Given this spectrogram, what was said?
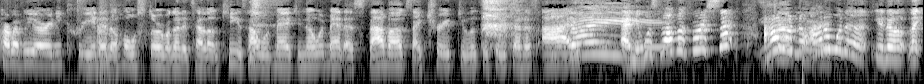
probably already created a whole story we're gonna tell our kids how we met. You know, we met at Starbucks, I tripped, you looked into each other's eyes. right, And it was love at first sight. I don't know. I don't wanna you know, like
